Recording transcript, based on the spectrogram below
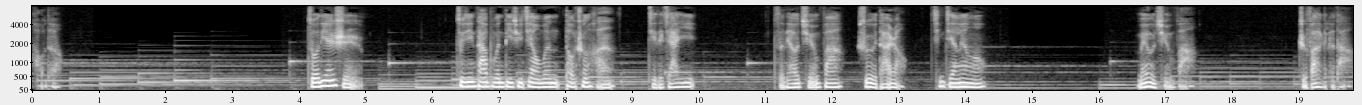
好的。”昨天是。最近大部分地区降温到春寒，记得加衣。此条群发，如有打扰，请见谅哦。没有群发，只发给了他，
